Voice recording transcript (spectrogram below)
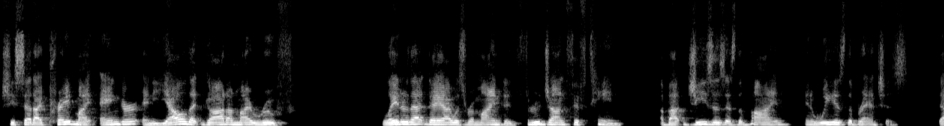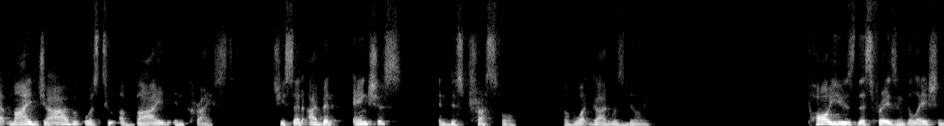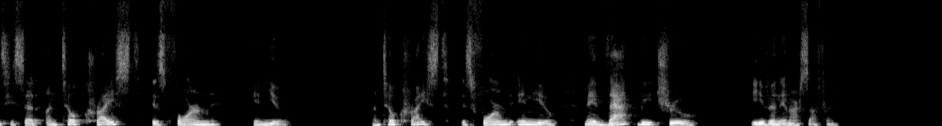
She said, I prayed my anger and yelled at God on my roof. Later that day, I was reminded through John 15 about Jesus as the vine and we as the branches, that my job was to abide in Christ. She said, I've been anxious and distrustful of what God was doing. Paul used this phrase in Galatians. He said, Until Christ is formed in you until Christ is formed in you. May that be true even in our suffering.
